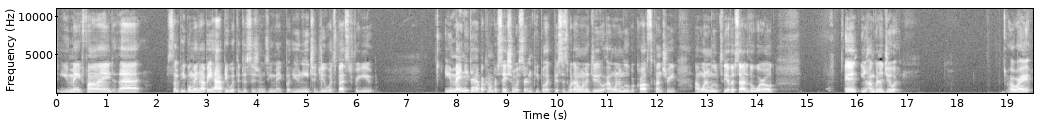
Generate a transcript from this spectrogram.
you may find that some people may not be happy with the decisions you make, but you need to do what's best for you. You may need to have a conversation with certain people like this is what I want to do. I want to move across the country. I want to move to the other side of the world. And you know, I'm going to do it. All right.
